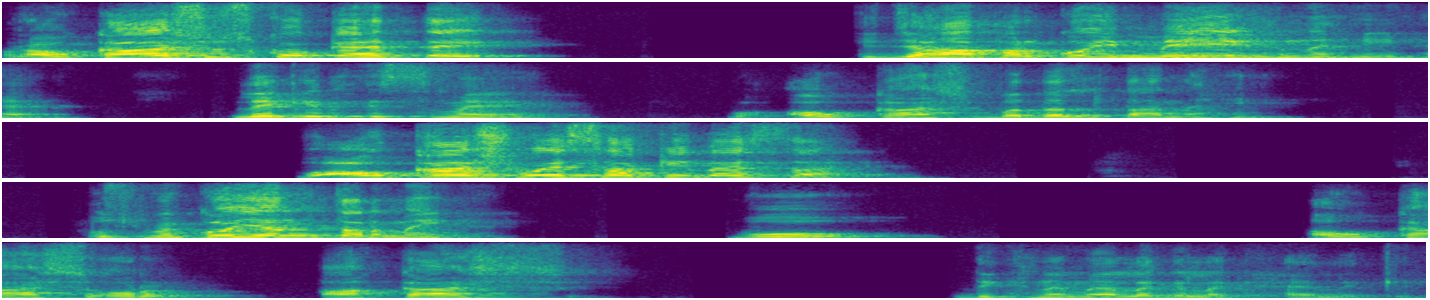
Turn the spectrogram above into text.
और अवकाश उसको कहते कि जहाँ पर कोई मेघ नहीं है, लेकिन इसमें वो अवकाश बदलता नहीं। वो अवकाश वैसा कि वैसा है। उसमें कोई अंतर नहीं। वो अवकाश और आकाश दिखने में अलग अलग है लेकिन,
